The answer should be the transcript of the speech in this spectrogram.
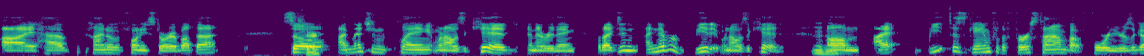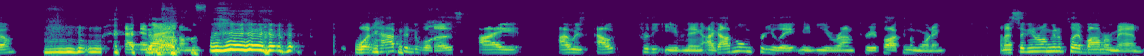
I have kind of a funny story about that. So Sure. I mentioned playing it when I was a kid and everything, but I didn't. I never beat it when I was a kid. Mhm. Um, I beat this game for the first time about four years ago. And um, what happened was I I was out for the evening. I got home pretty late, maybe around three o'clock in the morning, and I said, you know, I'm going to play Bomberman.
